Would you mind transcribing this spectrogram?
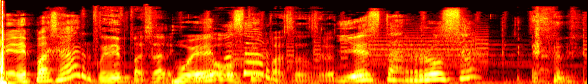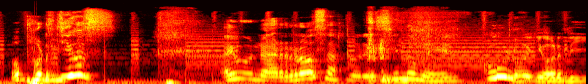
Puede pasar. Puede pasar. Puede pasar. te. ¿Y esta rosa? ¡Oh, por Dios! Hay una rosa floreciéndome del culo, Jordi.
